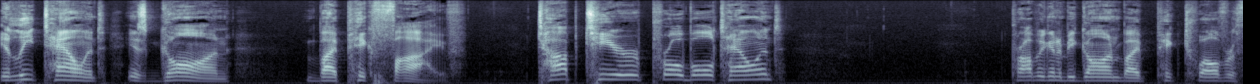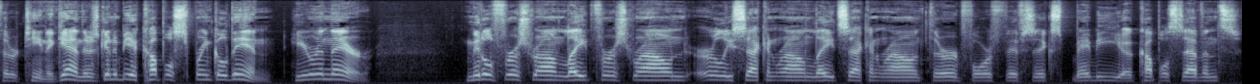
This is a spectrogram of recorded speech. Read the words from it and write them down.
Elite talent is gone by pick five top tier Pro Bowl talent, probably going to be gone by pick 12 or 13. Again, there's going to be a couple sprinkled in here and there. Middle first round, late first round, early second round, late second round, third, fourth, fifth, sixth, maybe a couple sevenths.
